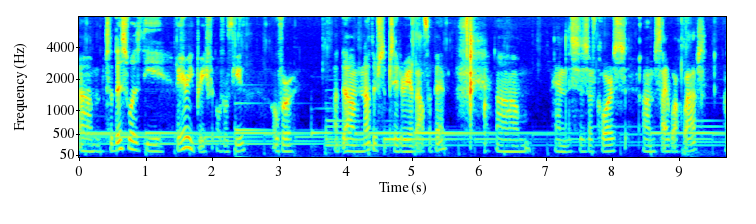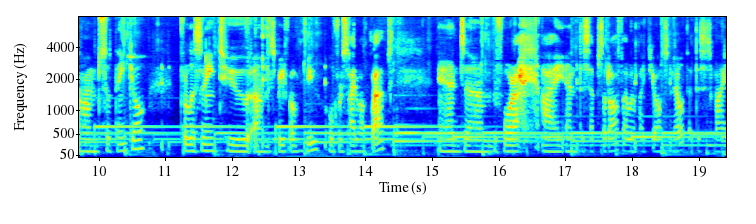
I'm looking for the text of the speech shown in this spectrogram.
Um, so this was the very brief overview over another subsidiary of Alphabet. Um, and this is, of course, um, Sidewalk Labs. Um, so thank y'all for listening to um, this brief overview over Sidewalk Labs. And um, before I, I, end this episode off, I would like you all to know that this is my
